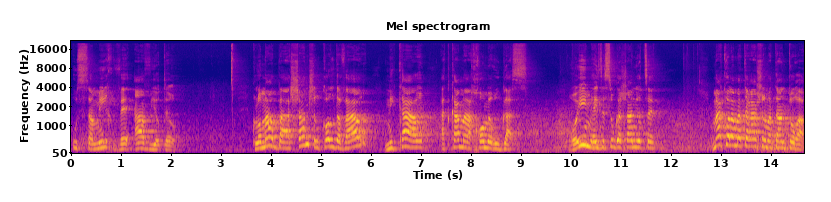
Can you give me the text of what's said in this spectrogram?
הוא סמיך ועב יותר. כלומר, בעשן של כל דבר ניכר עד כמה החומר הוא גס. רואים איזה סוג עשן יוצא. מה כל המטרה של מתן תורה?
